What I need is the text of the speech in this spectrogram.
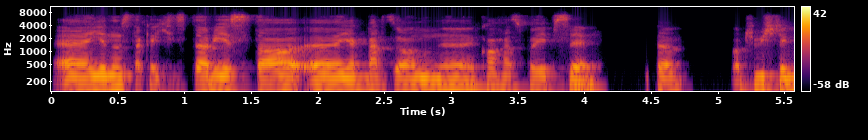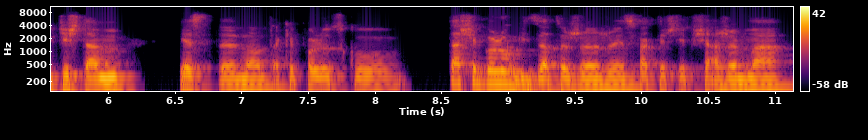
e, jedną z takich historii jest to, e, jak bardzo on e, kocha swoje psy. To oczywiście gdzieś tam jest no, takie po ludzku, da się go lubić za to, że, że jest faktycznie psiarzem, ma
